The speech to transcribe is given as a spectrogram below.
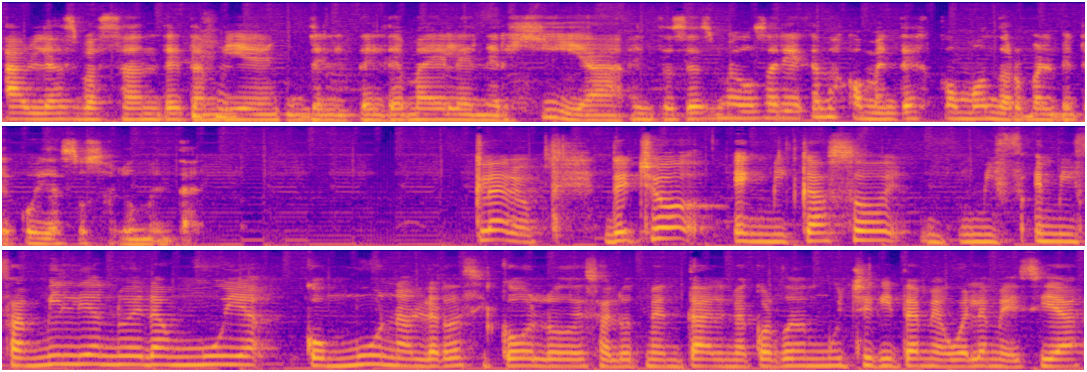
hablas bastante también del, del tema de la energía, entonces me gustaría que nos comentes cómo normalmente cuidas tu salud mental. Claro, de hecho, en mi caso, en mi familia no era muy común hablar de psicólogo, de salud mental. Me acuerdo de muy chiquita, mi abuela me decía,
